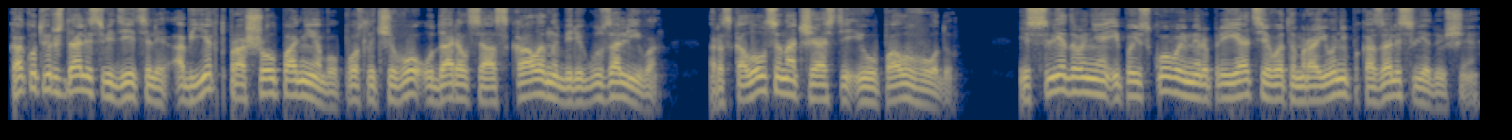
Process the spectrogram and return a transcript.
Как утверждали свидетели, объект прошел по небу, после чего ударился о скалы на берегу залива, раскололся на части и упал в воду. Исследования и поисковые мероприятия в этом районе показали следующее.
